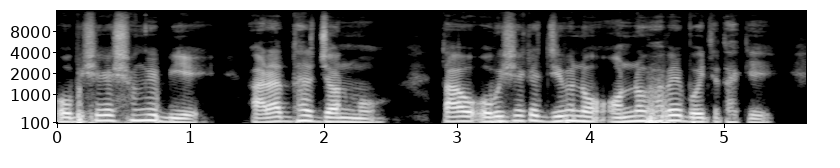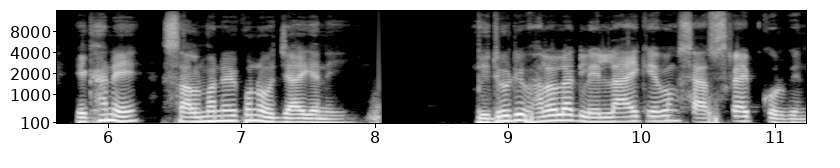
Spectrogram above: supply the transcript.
অভিষেকের সঙ্গে বিয়ে, আরাধ্যার জন্ম, তাও অভিষেকের জীবনও অন্যভাবে বইতে থাকে। এখানে সালমানের কোনো জায়গা নেই। ভিডিওটি ভালো লাগলে লাইক এবং সাবস্ক্রাইব করবেন।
